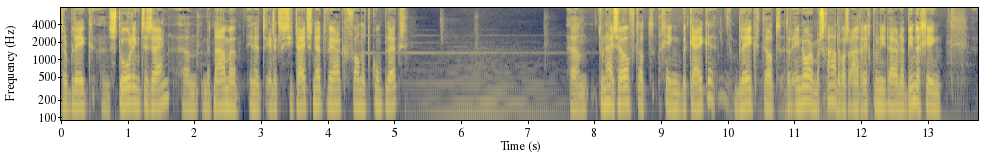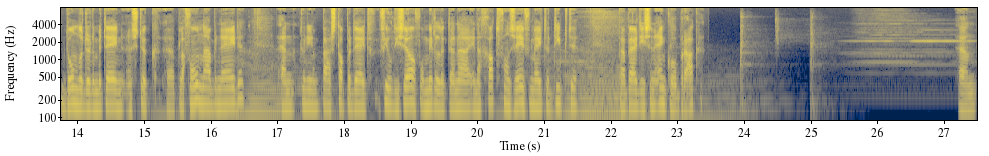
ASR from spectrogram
Er bleek een storing te zijn, en met name in het elektriciteitsnetwerk van het complex. En toen hij zelf dat ging bekijken, bleek dat er enorme schade was aangericht. Toen hij daar naar binnen ging, donderde er meteen een stuk uh, plafond naar beneden. En toen hij een paar stappen deed, viel hij zelf onmiddellijk daarna in een gat van 7 meter diepte, waarbij hij zijn enkel brak. En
